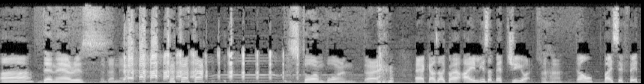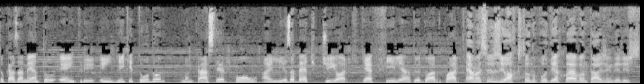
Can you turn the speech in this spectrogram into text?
a Daenerys Tá. Stormborn. é casado com a Elizabeth de York. Então, vai ser feito o casamento entre Henrique Tudor, Lancaster, com a Elizabeth de York, que é filha do Eduardo IV. É, mas se os Yorks estão no poder, qual é a vantagem deles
